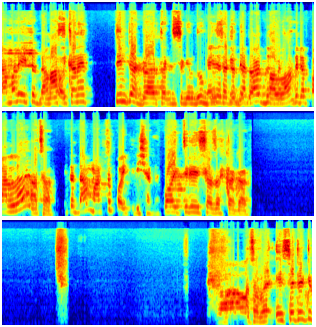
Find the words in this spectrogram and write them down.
গামারি এটা দাম মাঝখানে তিনটা ড্রয়ার থাকতেছে কিন্তু দুই সাইডে দুটো পাল্লা। দুইটা পাল্লা আচ্ছা। এটা দাম মাত্র পঁয়ত্রিশ হাজার। পঁয়ত্রিশ হাজার টাকা। আচ্ছা ভাই এই সাইডে একটি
